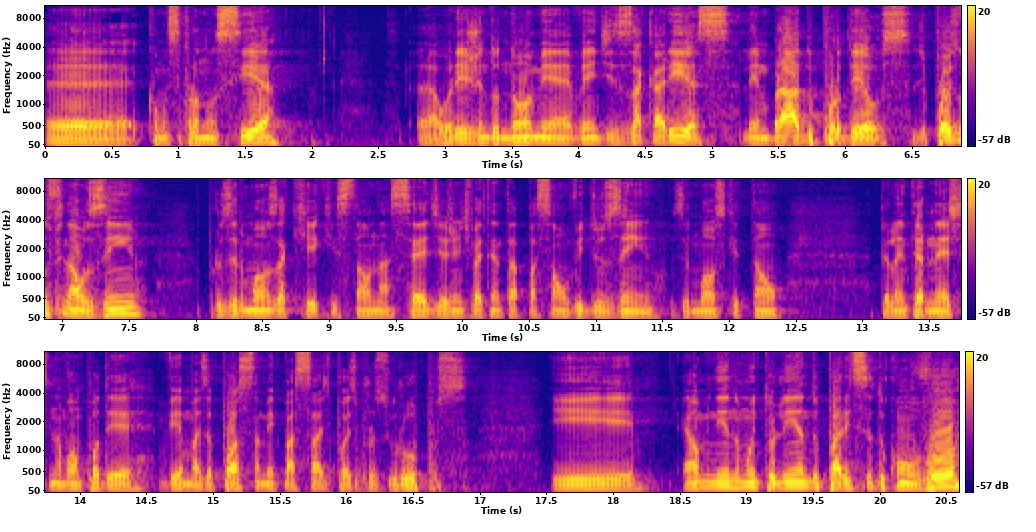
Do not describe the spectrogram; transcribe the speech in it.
é, como se pronuncia. A origem do nome é, vem de Zacarias, lembrado por Deus. Depois, no finalzinho, para os irmãos aqui que estão na sede, a gente vai tentar passar um videozinho. Os irmãos que estão pela internet não vão poder ver, mas eu posso também passar depois para os grupos. E é um menino muito lindo, parecido com o vô.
